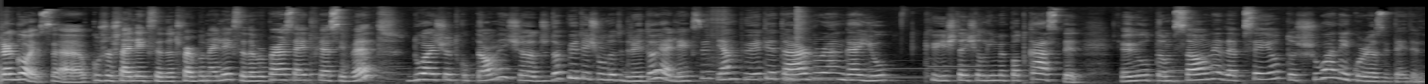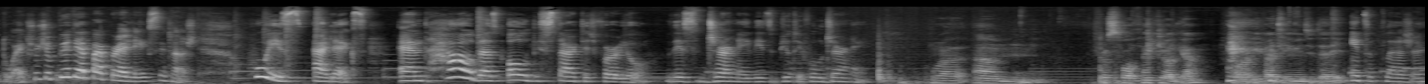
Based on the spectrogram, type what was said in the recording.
tregoj se kush është Aleksi dhe çfarë bën Aleksi dhe përpara se ai të flasi vet, dua që të kuptoni që çdo pyetje që unë do t'i drejtoj Aleksit janë pyetje të ardhura nga ju. Ky ishte qëllimi i podcastit që ju të mësoni dhe pse jo të shuani kuriozitetin tuaj. Kështu që pyetja e parë për Alexin është: Who is Alex and how does all this started for you? This journey, this beautiful journey. Well, um, first of all, thank you, Olga, for inviting me today. It's a pleasure.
